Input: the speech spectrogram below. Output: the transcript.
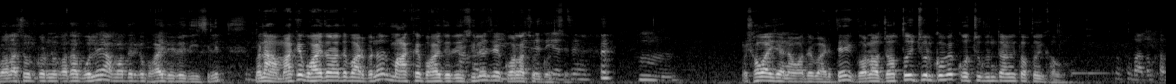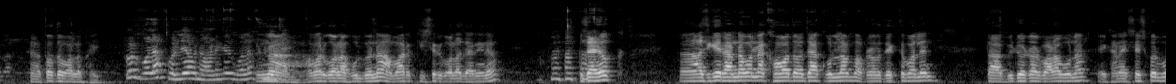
গলা চুল করানোর কথা বলে আমাদেরকে ভয় ধরে দিয়েছিলে। মানে আমাকে ভয় ধরাতে পারবে না মাকে ভয় ধরে দিয়েছিল যে গলা চুল করছে। সবাই জানে আমাদের বাড়িতে গলা যতই চুল করবে কচু কিন্তু আমি ততই খাব। হ্যাঁ তত ভালো খাই। তোর গলা ফুলেও না অনেকের গলা ফুলে না আমার গলা ফুলবে না আমার কিসের গলা জানি না। যাই হোক আজকে রান্না বান্না খাওয়া দাওয়া যা করলাম আপনারা দেখতে পেলেন তা ভিডিওটা আর বাড়াবো না এখানে শেষ করব।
